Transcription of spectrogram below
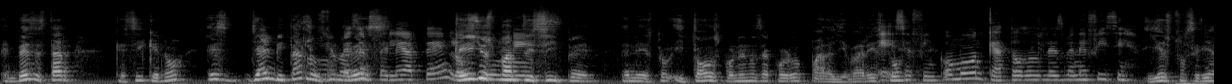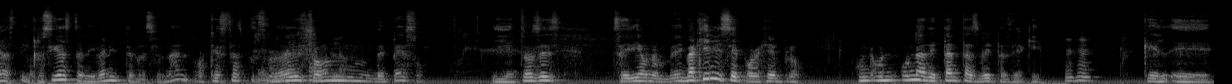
en vez de estar que sí, que no, es ya invitarlos Sí, de en una vez vez. de pelearte, los que ellos unes. participen en esto y todos ponernos de acuerdo para llevar esto. ese fin común que a todos les beneficie. Y esto sería inclusive hasta a nivel internacional, porque estas personalidades son de peso. Y entonces sería una... Imagínense, por ejemplo, un- un- una de tantas betas de aquí, Ujú. que el, eh,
